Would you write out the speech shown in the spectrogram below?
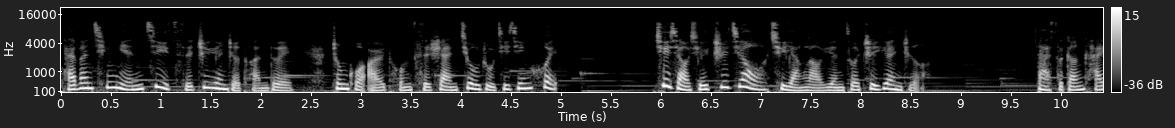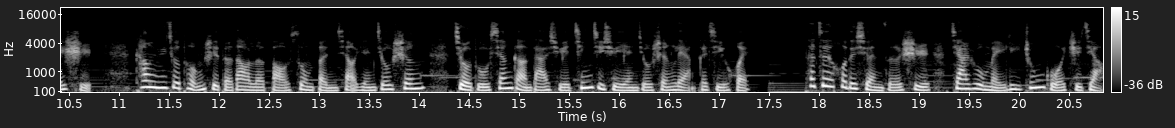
台湾青年济慈志愿者团队、中国儿童慈善救助基金会，去小学支教，去养老院做志愿者。大四刚开始，康瑜就同时得到了保送本校研究生、就读香港大学经济学研究生两个机会。他最后的选择是加入美丽中国支教。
